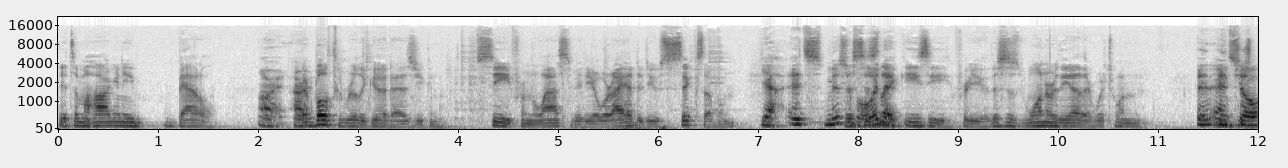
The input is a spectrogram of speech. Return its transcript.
it's a mahogany battle. All right. All They're right. both really good, as you can see from the last video where I had to do six of them. Yeah, it's miserable. This is like it? easy for you. This is one or the other. Which one? and, and so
